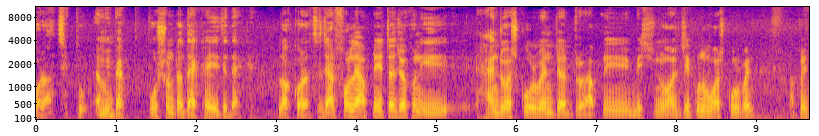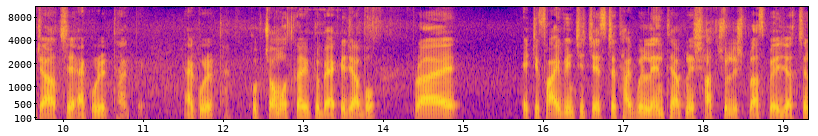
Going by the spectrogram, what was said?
করা আছে। আমি ব্যাক পোর্শনটা দেখাই, এই যে দেখেন লক করা আছে। যার ফলে আপনি এটা যখন হ্যান্ড ওয়াশ করবেন, যা আপনি মেশিন ওয়াশ যে কোনো ওয়াশ করবেন, আপনি যা আছে অ্যাকুরেট থাকবে। অ্যাকুরেট থাকবে খুব চমৎকার, একটু ব্যাকে যাব। প্রায় এইটি ফাইভ ইঞ্চি চেস্টে থাকবে লেন্থে আপনি সাতচল্লিশ প্লাস পেয়ে যাচ্ছেন।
